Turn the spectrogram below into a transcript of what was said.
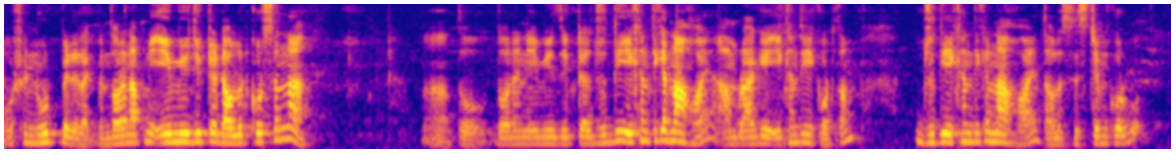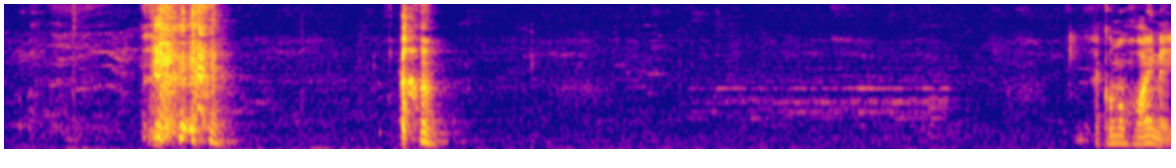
অবশ্যই নোট পেডে রাখবেন। ধরেন আপনি এই মিউজিকটা ডাউনলোড করছেন না তো ধরেন এই মিউজিকটা যদি এখান থেকে না হয়, আমরা আগে এখান থেকে করতাম। যদি এখান থেকে না হয়, তাহলে সিস্টেম করব। এখনও হয় নাই।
